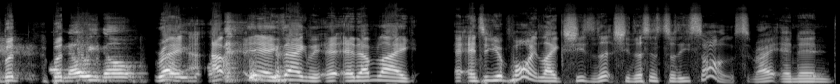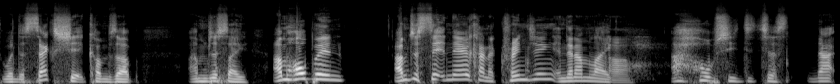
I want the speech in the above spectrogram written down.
but but no, he don't. Right? No, he don't. I, yeah, exactly. And, and, I'm like, and to your point, like she's she listens to these songs, right? And then when the sex shit comes up, I'm just like, I'm hoping, I'm just sitting there, kind of cringing, and then I'm like, oh. I hope she's just not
